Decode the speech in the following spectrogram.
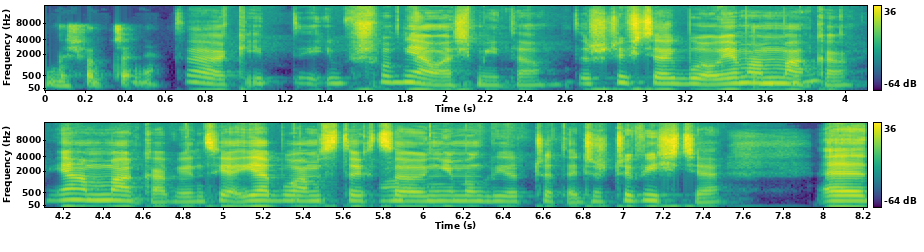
doświadczenie. Tak, i, i przypomniałaś mi to. To rzeczywiście tak było. Ja mam mhm. Maka, ja mam Maka, więc ja, ja byłam z tych, co nie mogli odczytać. Rzeczywiście. E,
